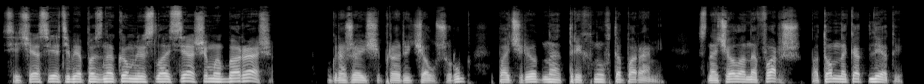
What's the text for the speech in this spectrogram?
«Сейчас я тебя познакомлю с лосяшем и барашем», — угрожающе прорычал Шуруп, поочередно тряхнув топорами. «Сначала на фарш, потом на котлеты.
